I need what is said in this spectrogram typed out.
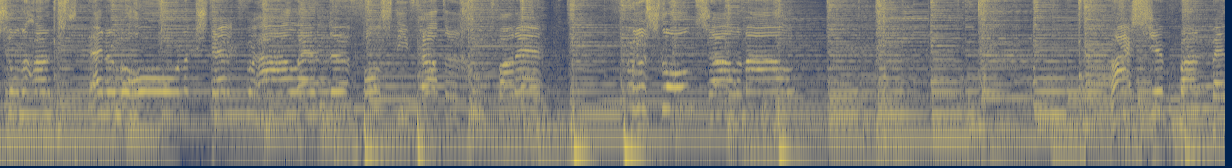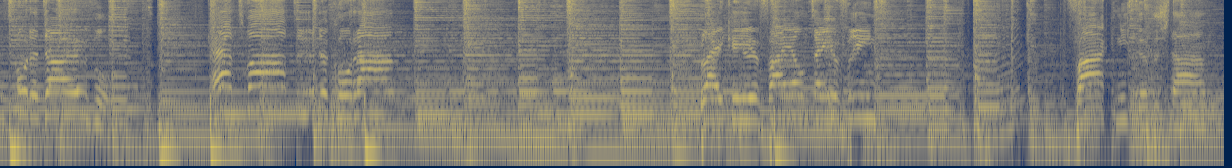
Zelfverzonnen angst en een behoorlijk sterk verhaal. En de vos die vrat er goed van en verslond ze allemaal. Als je bang bent voor de duivel, het water, de Koran. Blijken je vijand en je vriend vaak niet te bestaan.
